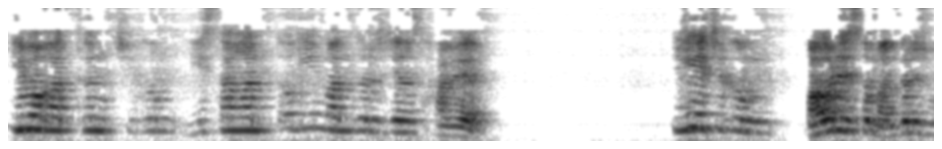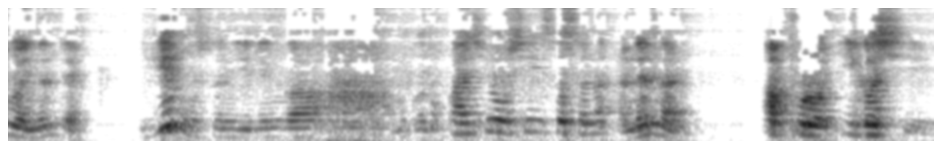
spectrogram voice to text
이와 같은 지금 이상한 떡이 만들어지는 사회. 이게 지금 마을에서 만들어지고 있는데, 이게 무슨 일인가 아무것도 관심 없이 있어서는 안 거예요. 앞으로 이것이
